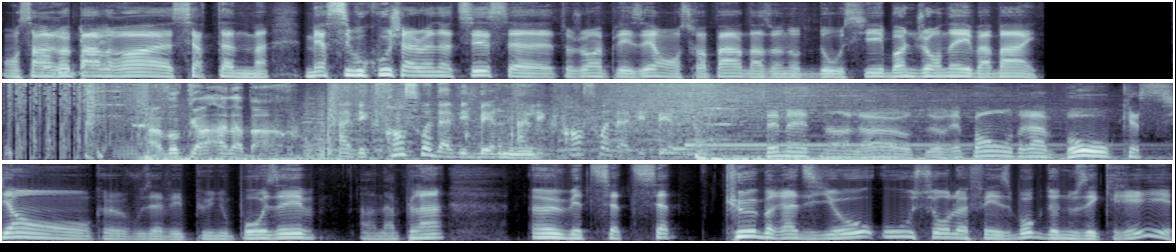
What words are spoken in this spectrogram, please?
On s'en reparlera euh, certainement. Merci beaucoup, Sharon Otis. Euh, toujours un plaisir. On se reparle dans un autre dossier. Bonne journée. Bye bye. Avocat à la barre. Avec François-David Bernier. Avec François-David Bernier. C'est maintenant l'heure de répondre à vos questions que vous avez pu nous poser en appelant 1877 Cube Radio ou sur le Facebook de nous écrire.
